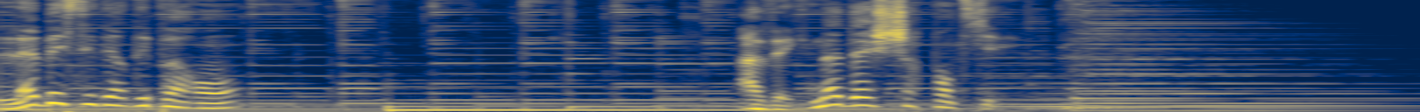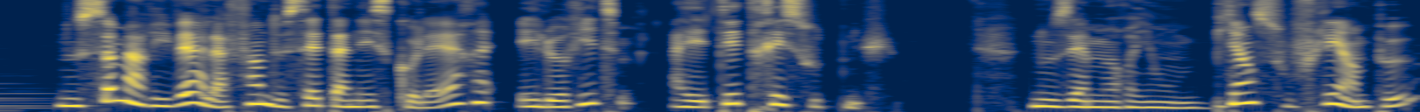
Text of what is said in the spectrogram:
l'abécédaire des parents avec Nadège Charpentier. Nous sommes arrivés à la fin de cette année scolaire et le rythme a été très soutenu. Nous aimerions bien souffler un peu,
